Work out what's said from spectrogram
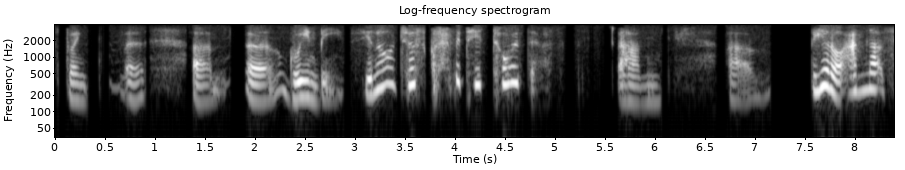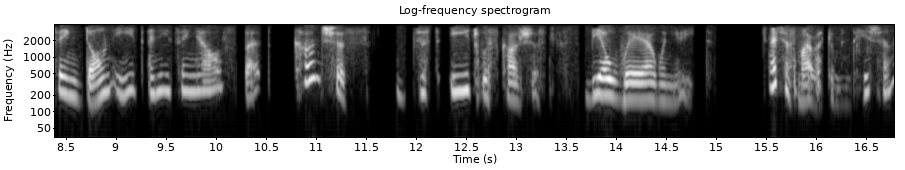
spring uh, um, uh, green beans. You know, just gravitate toward that. Um, um, you know, I'm not saying don't eat anything else, but conscious. Just eat with consciousness. Be aware when you eat. That's just my recommendation.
